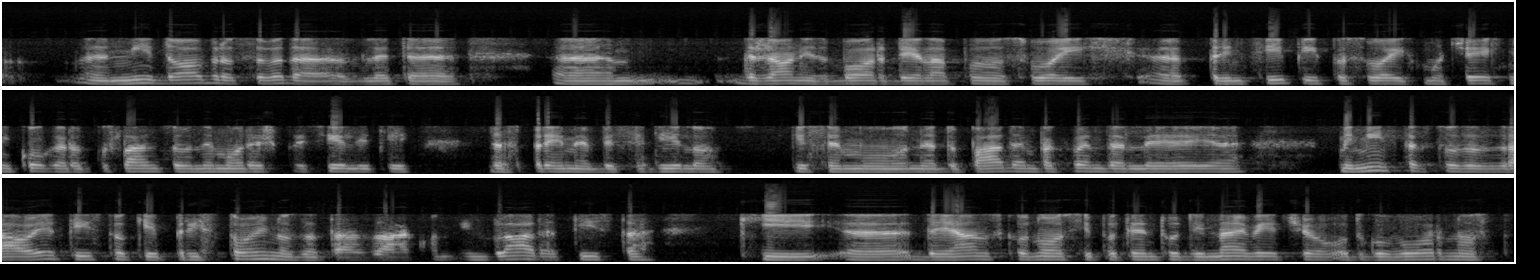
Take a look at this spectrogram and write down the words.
eh, ni dobro. Seveda, gledajte, državni zbor dela po svojih eh, principih, po svojih močeh, nikogar od poslancev ne moreš prisiliti, da sprejme besedilo, ki se mu ne dopade, ampak vendarle je Ministrstvo za zdravje tisto, ki je pristojno za ta zakon in vlada tista, ki eh, dejansko nosi potem tudi največjo odgovornost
